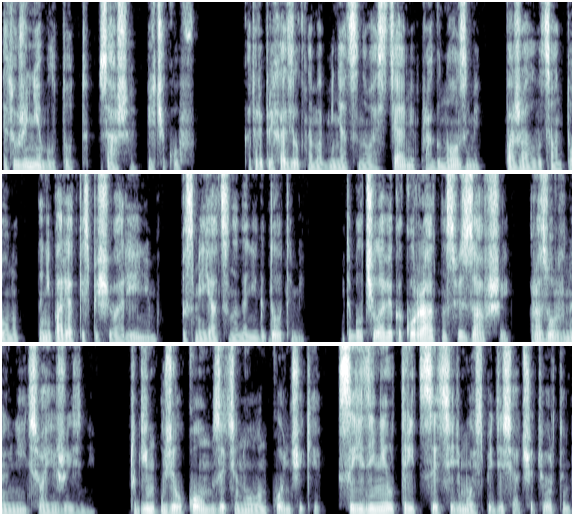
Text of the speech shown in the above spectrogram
Это уже не был тот Саша Пельчаков который приходил к нам обменяться новостями, прогнозами, пожаловаться Антону на непорядки с пищеварением, посмеяться над анекдотами. Это был человек, аккуратно связавший разорванную нить своей жизни. Тугим узелком затянул он кончики, соединил 37 с 54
